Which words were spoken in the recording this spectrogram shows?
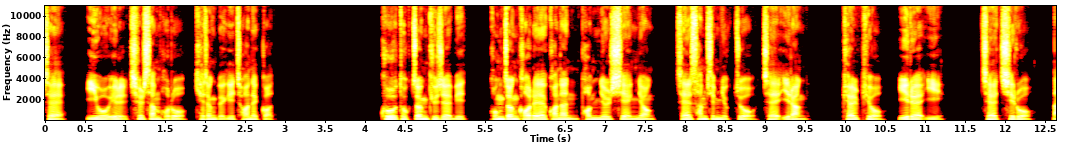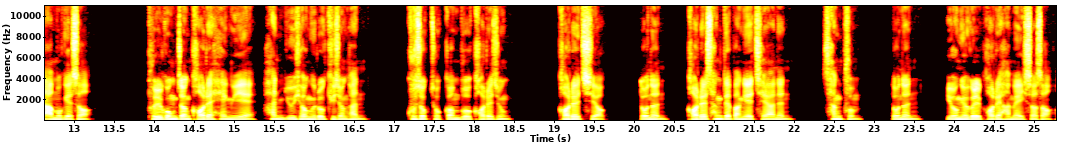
제25173호로 개정되기 전의 것. 9 독점 규제 및 공정 거래에 관한 법률 시행령 제36조 제1항 별표 1의 2 제7호 남욱에서 불공정 거래 행위의 한 유형으로 규정한 구속 조건부 거래 중 거래 지역 또는 거래 상대방의 제한은 상품 또는 용역을 거래함에 있어서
